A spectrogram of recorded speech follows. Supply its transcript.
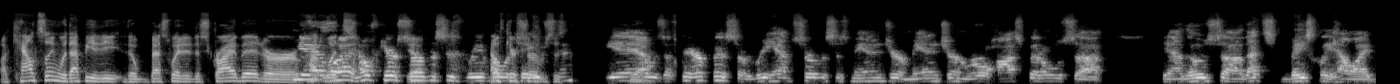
uh, counseling. Would that be the, the best way to describe it? Or yeah, how, well, healthcare services, yeah. rehabilitation. Healthcare services. Yeah, yeah, I was a therapist, a rehab services manager, a manager in rural hospitals. Uh, yeah, those. Uh, that's basically how I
